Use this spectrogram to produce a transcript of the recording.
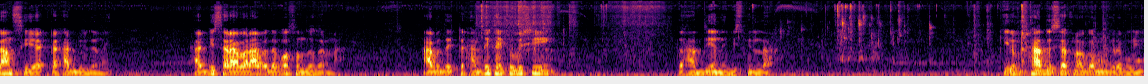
জানছি একটা হাড্ডিও জানাই হাড্ডি ছাড়া আবার আবেদা পছন্দ করে না। আবেদা একটা দিয়ে খাইতো বেশি। তো হাত দিয়ে নেই বিসমিল্লা কিরম স্বাদ হয়েছে আপনাকে কেমন করে বলি?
